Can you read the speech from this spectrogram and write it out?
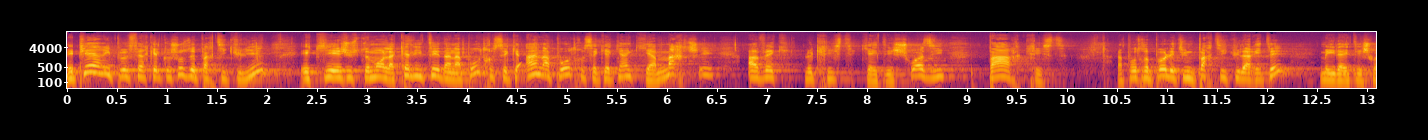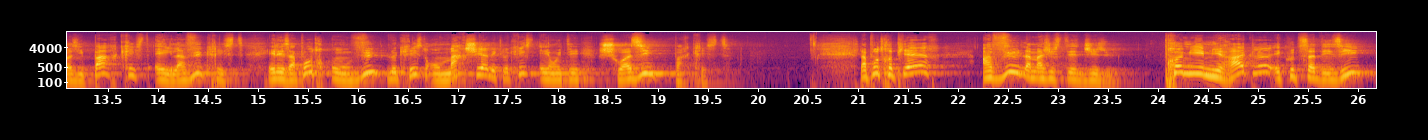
Mais Pierre, il peut faire quelque chose de particulier et qui est justement la qualité d'un apôtre. C'est qu'un apôtre, c'est quelqu'un qui a marché avec le Christ, qui a été choisi par Christ. L'apôtre Paul est une particularité, mais il a été choisi par Christ et il a vu Christ. Et les apôtres ont vu le Christ, ont marché avec le Christ et ont été choisis par Christ. L'apôtre Pierre a vu la majesté de Jésus. Premier miracle, écoute ça Daisy,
